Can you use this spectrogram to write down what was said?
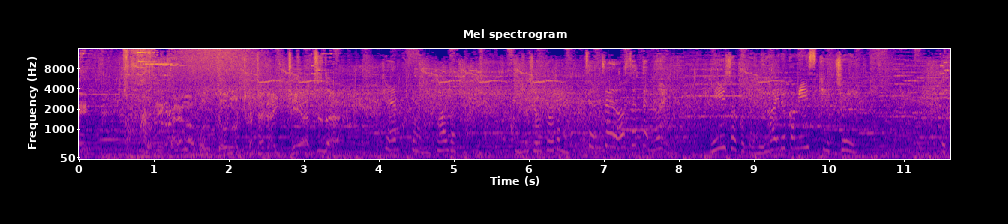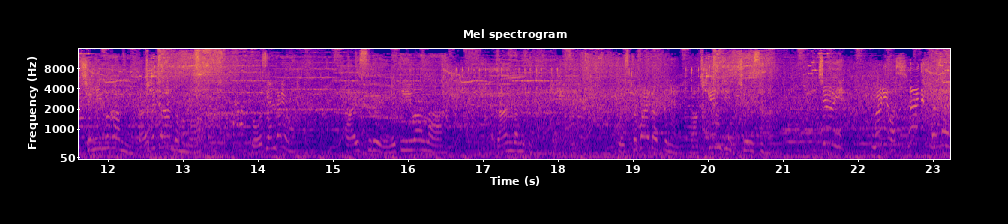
これからが本当の戦いってやつだ。ケンプターのパイロットこの状況でも全然焦ってない。ミーシャことミハイル・カミンスキー注意。特殊任務班の大ベテランだもの当然だよ対する NT1 はガンダムとテストパイロットのマッケンジー注意さん注意無理はしないでください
